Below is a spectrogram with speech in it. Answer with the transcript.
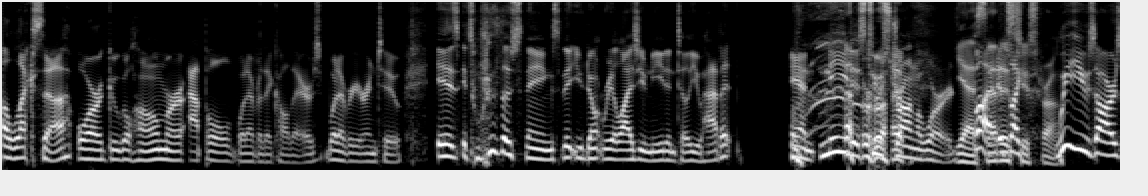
Alexa or Google Home or Apple, whatever they call theirs, whatever you're into, is it's one of those things that you don't realize you need until you have it. And need is too Right. strong a word. Yes, but that it's is like too strong. We use ours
